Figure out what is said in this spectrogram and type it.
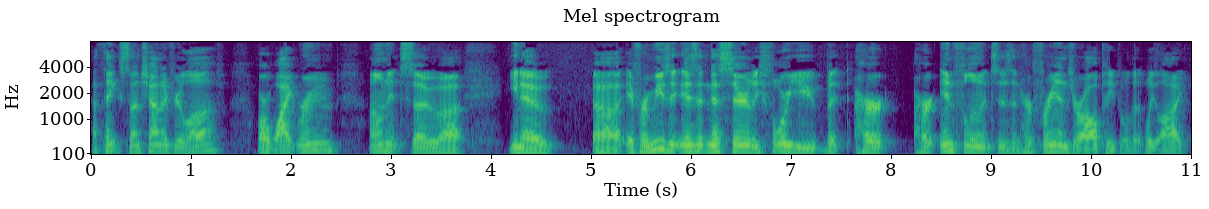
I think, "Sunshine of Your Love" or "White Room" on it. So, uh, you know, uh, if her music isn't necessarily for you, but her her influences and her friends are all people that we like.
